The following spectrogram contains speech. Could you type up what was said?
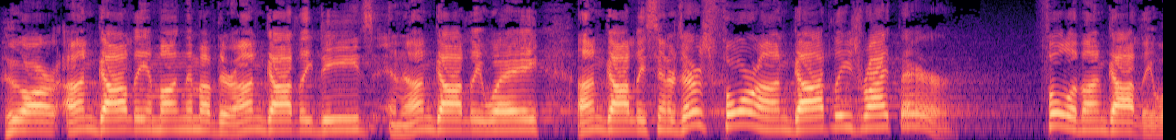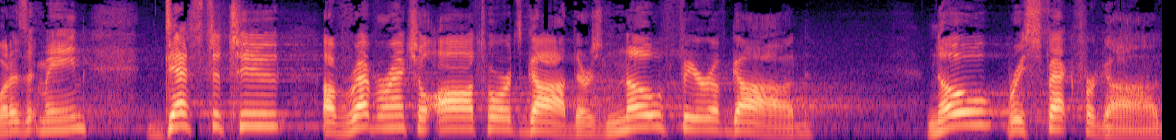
who are ungodly among them of their ungodly deeds in an ungodly way, ungodly sinners. There's four ungodlies right there, full of ungodly. What does it mean? Destitute of reverential awe towards God. There's no fear of God no respect for God,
